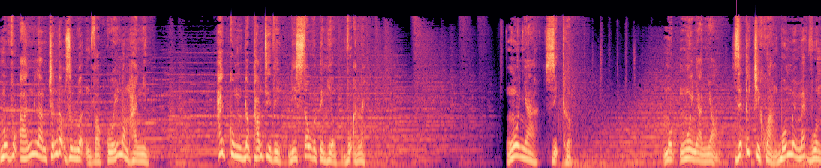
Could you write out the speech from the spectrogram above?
Một vụ án làm chấn động dư luận vào cuối năm 2000. Hãy cùng Độc Thám TV đi sâu vào tìm hiểu vụ án này. Ngôi nhà dị thường Một ngôi nhà nhỏ, diện tích chỉ khoảng 40 mét vuông,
